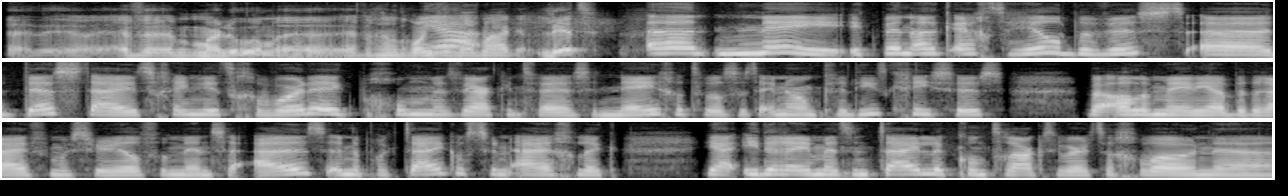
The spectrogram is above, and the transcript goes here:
Even Marlou, eh, even gaan het rondje Ja. van maken. Lid? Eh, nee, ik ben ook echt heel bewust eh, destijds geen lid geworden. Ik begon met werk in 2009. Toen was het een enorm kredietcrisis. Bij alle mediabedrijven moesten er heel veel mensen uit. En de praktijk was toen eigenlijk... Ja, iedereen met een tijdelijk contract werd er gewoon... eh,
